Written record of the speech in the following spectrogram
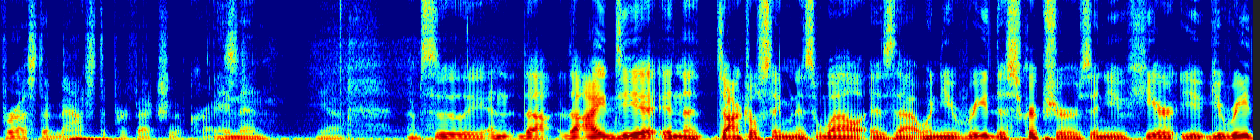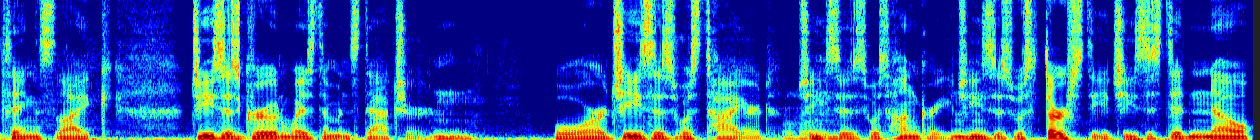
for us to match the perfection of Christ. Amen. Yeah. Absolutely. And the the idea in the doctrinal statement as well is that when you read the scriptures and you hear you, you read things like Jesus grew in wisdom and stature. Or Jesus was tired. Mm-hmm. Jesus was hungry. Mm-hmm. Jesus was thirsty. Jesus didn't know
